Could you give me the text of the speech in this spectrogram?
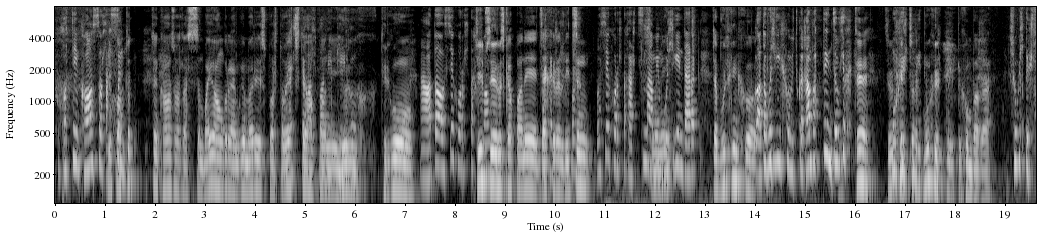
хотын консул асан. Хотын консул асан Баян хонгор аймгийн морин спорт уяачтай холбооны ерөнх тэргүүн. А одоо улсын хурлдах Jeep Service компани захирал эзэн улсын хурлдах Ардсан намын бүлгийн дарга. За бүлгийн гэхөө одоо бүлгийн гэхөө мэдгүй Ганбаттын зөвлөх. Тий. Зөвлөх мөнх эрдэнэ гэдэг хүн байгаа. Шүгэлдэгч.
